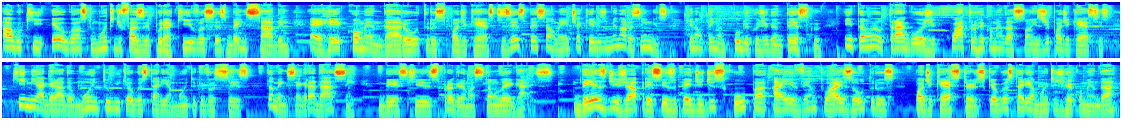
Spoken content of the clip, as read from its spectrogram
Algo que eu gosto muito de fazer por aqui, vocês bem sabem, é recomendar outros podcasts, especialmente aqueles menorzinhos que não têm um público gigantesco. Então eu trago hoje quatro recomendações de podcasts que me agradam muito e que eu gostaria muito que vocês também se agradassem destes programas tão legais. Desde já preciso pedir desculpa a eventuais outros podcasters que eu gostaria muito de recomendar,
